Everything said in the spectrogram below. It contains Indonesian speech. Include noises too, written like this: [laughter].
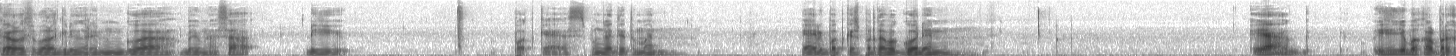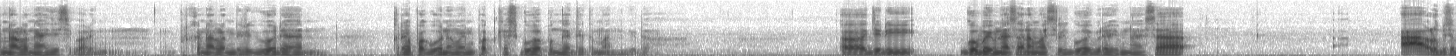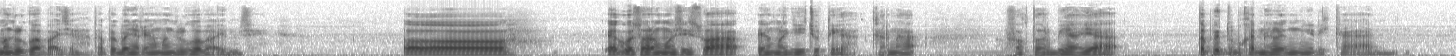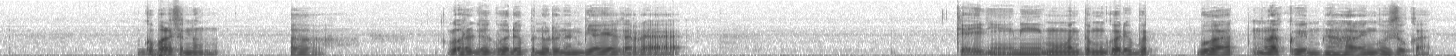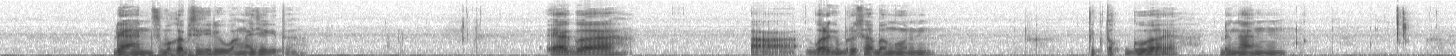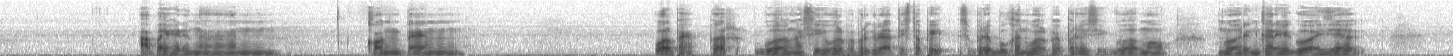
Kalau sebuah lagi dengerin gue Bayu Nasa di podcast pengganti teman. Ya di podcast pertama gue dan ya isinya bakal perkenalan aja sih paling. Perkenalan diri gue dan kenapa gue namain podcast gue pengganti teman gitu. Eh jadi gue Bayu Nasa nama asli gue Ibrahim Nasa ah lu bisa manggil gue apa aja tapi banyak yang manggil gue Baim sih. Eh ya gue seorang mahasiswa yang lagi cuti ya karena faktor biaya tapi itu bukan hal yang menyedihkan. Gue paling seneng eh keluarga gue ada penurunan biaya karena kayaknya ini momentum gue deh buat buat ngelakuin hal-hal yang gue suka dan semoga bisa jadi uang aja gitu. Ya gue uh, gue lagi berusaha bangun TikTok gue ya dengan apa ya dengan konten wallpaper. Gue ngasih wallpaper gratis tapi sebenarnya bukan wallpaper ya sih. Gue mau ngeluarin karya gue aja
